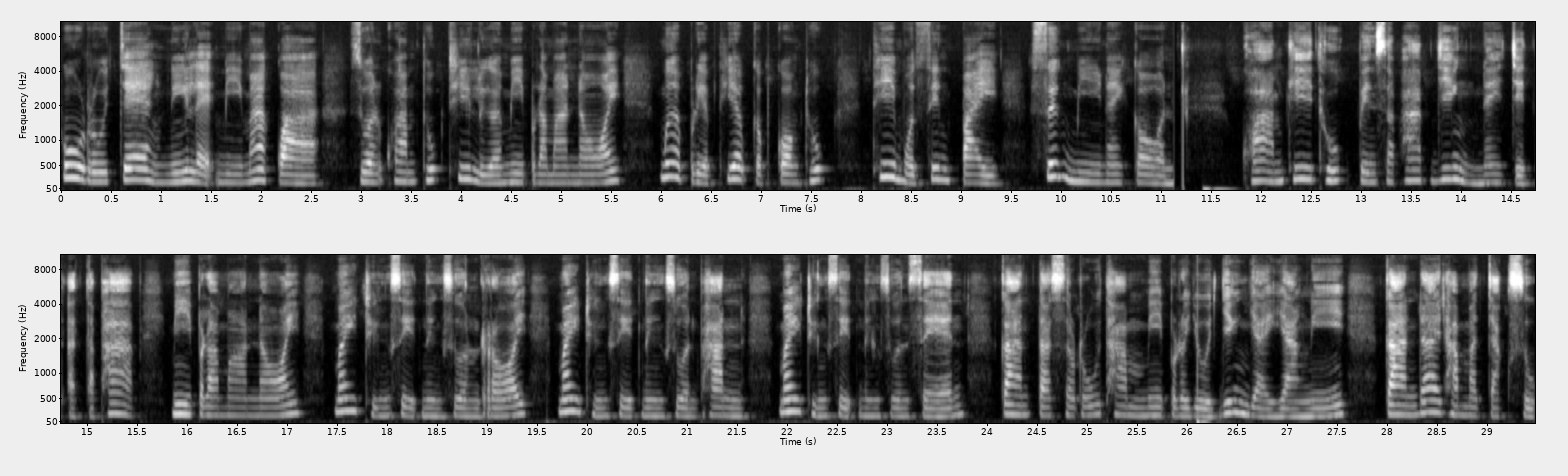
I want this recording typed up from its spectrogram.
ผู้รู้แจ้งนี้แหละมีมากกว่า ส่วนความทุกข์ที่เหลือมีประมาณน้อย เมื่อเปรียบเทียบกับกองทุกข์ที่หมดสิ้นไป ซึ่งมีในก่อน ความที่ทุกข์เป็นสภาพยิ่งในเจ็ดอัตภาพ มีประมาณน้อย ไม่ถึงเศษหนึ่งส่วนร้อย ไม่ถึงเศษหนึ่งส่วนพัน ไม่ถึงเศษหนึ่งส่วนแสน การตัสรู้ธรรมมีประโยชน์ยิ่งใหญ่อย่างนี้ การได้ธรรมจักสุ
